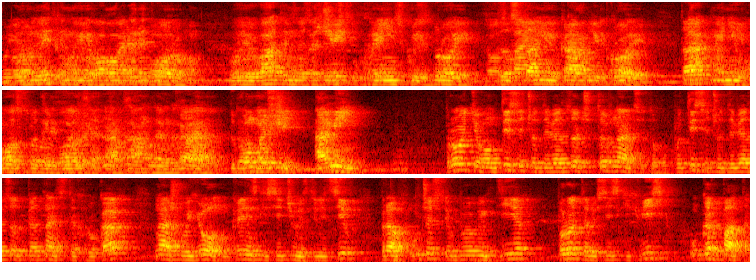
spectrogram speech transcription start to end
боронитиму його перед ворогом, воюватиму за честь української зброї до останньої краплі крові. Так мені, Господи Боже, Архангеле Михайло, допоможіть. Амінь. Протягом 1914 по 1915 роках наш легіон українських січових стрільців брав участь у бойових діях проти російських військ у Карпатах.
